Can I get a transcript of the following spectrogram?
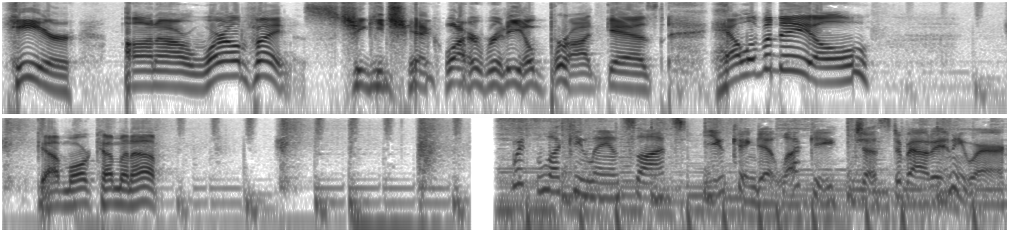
here on our world famous Cheeky Jaguar radio broadcast. Hell of a deal. Got more coming up. With Lucky Land slots, you can get lucky just about anywhere.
